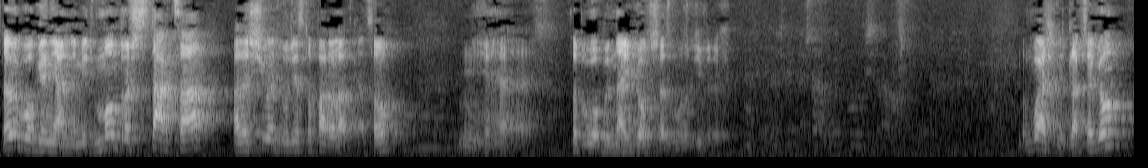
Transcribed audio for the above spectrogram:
To by było genialne. Mieć mądrość starca, ale siłę dwudziestoparolatka, co? Nie. To byłoby najgorsze z możliwych. No właśnie, dlaczego?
